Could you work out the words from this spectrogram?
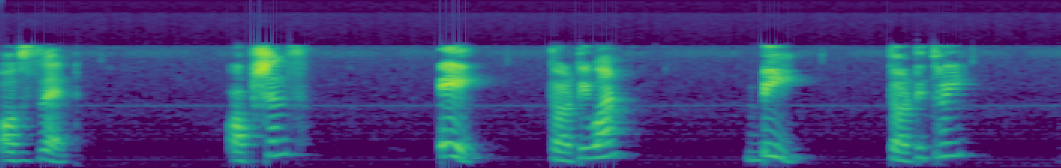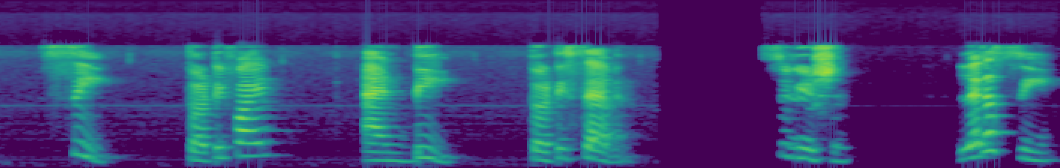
of Z? Options A. 31 B. 33 C. 35 and D. 37 Solution Let us see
